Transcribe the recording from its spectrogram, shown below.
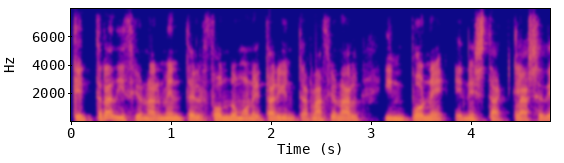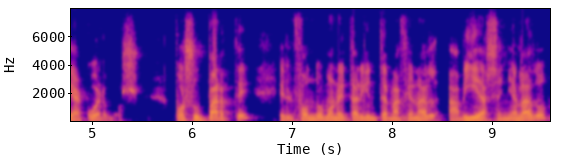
que tradicionalmente el Fondo Monetario Internacional impone en esta clase de acuerdos. Por su parte, el Fondo Monetario Internacional había señalado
